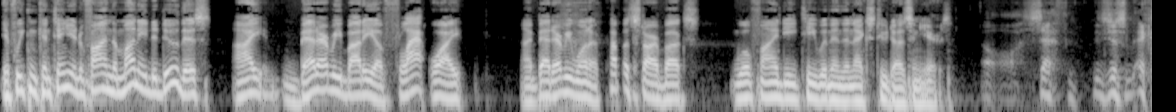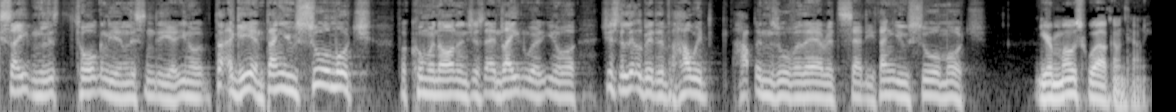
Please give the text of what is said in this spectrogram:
if we can continue to find the money to do this, I bet everybody a flat white, I bet everyone a cup of Starbucks will find ET within the next two dozen years. Oh, Seth, it's just exciting talking to you and listening to you. You know, th- again, thank you so much for coming on and just enlightening with, you know, just a little bit of how it happens over there at SETI. Thank you so much. You're most welcome, Tony.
